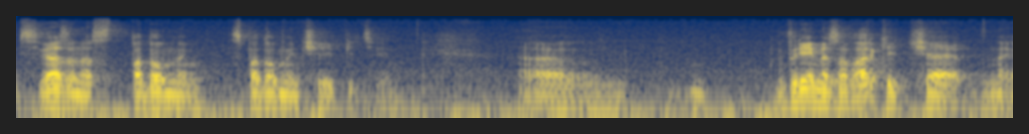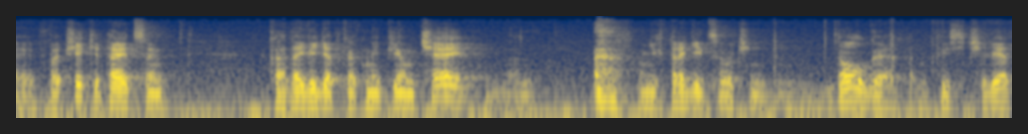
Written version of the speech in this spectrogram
связана с подобным, с подобным чаепитием. Э, Время заварки чая, э, вообще китайцы, когда видят, как мы пьем чай, у них традиция очень долгая, там, тысячи лет,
